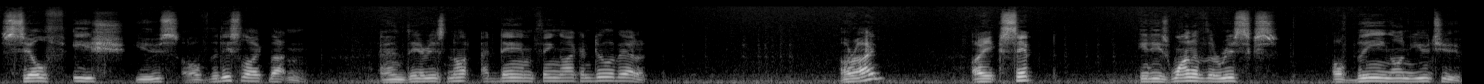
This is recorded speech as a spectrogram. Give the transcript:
selfish use of the dislike button. And there is not a damn thing I can do about it. Alright? I accept it is one of the risks of being on YouTube.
